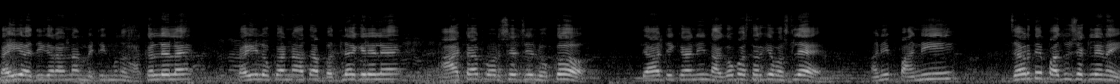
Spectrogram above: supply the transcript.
काही अधिकाऱ्यांना मिटिंगमधून हाकललेलं आहे. काही लोकांना आता बदल्या केलेल्या आहे. आठ आठ वर्ष जे लोक त्या ठिकाणी नागोबासारखे बसले आहे. आणि पाणी जर ते पाजू शकले नाही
